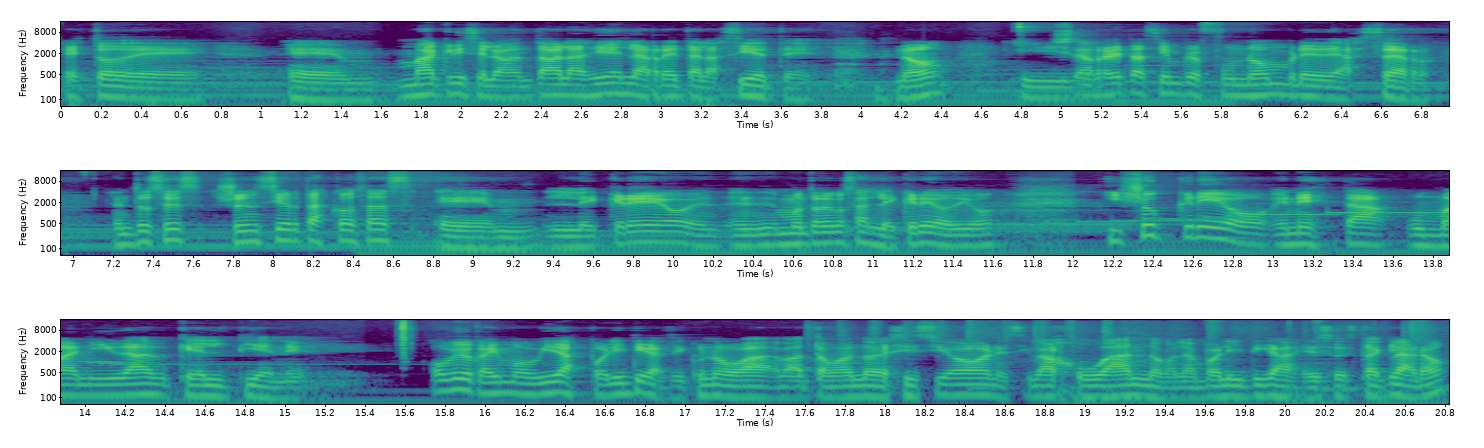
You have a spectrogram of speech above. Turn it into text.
esto de eh, Macri se levantaba a las 10, la reta a las 7, ¿no? Y la reta siempre fue un hombre de hacer. Entonces yo en ciertas cosas em, le creo, en, un montón de cosas le creo, digo. Y yo creo en esta humanidad que él tiene. Obvio que hay movidas políticas y que uno va, tomando decisiones y va jugando con la política, eso está claro.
